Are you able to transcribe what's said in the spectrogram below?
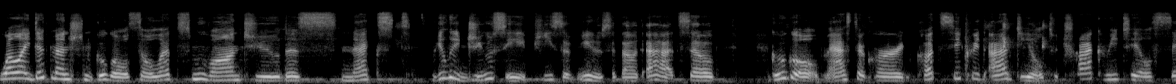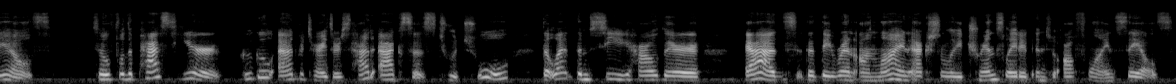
Well, I did mention Google, so let's move on to this next really juicy piece of news about ads. So, Google MasterCard cut secret ad deal to track retail sales. So, for the past year, Google advertisers had access to a tool that let them see how their ads that they ran online actually translated into offline sales.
